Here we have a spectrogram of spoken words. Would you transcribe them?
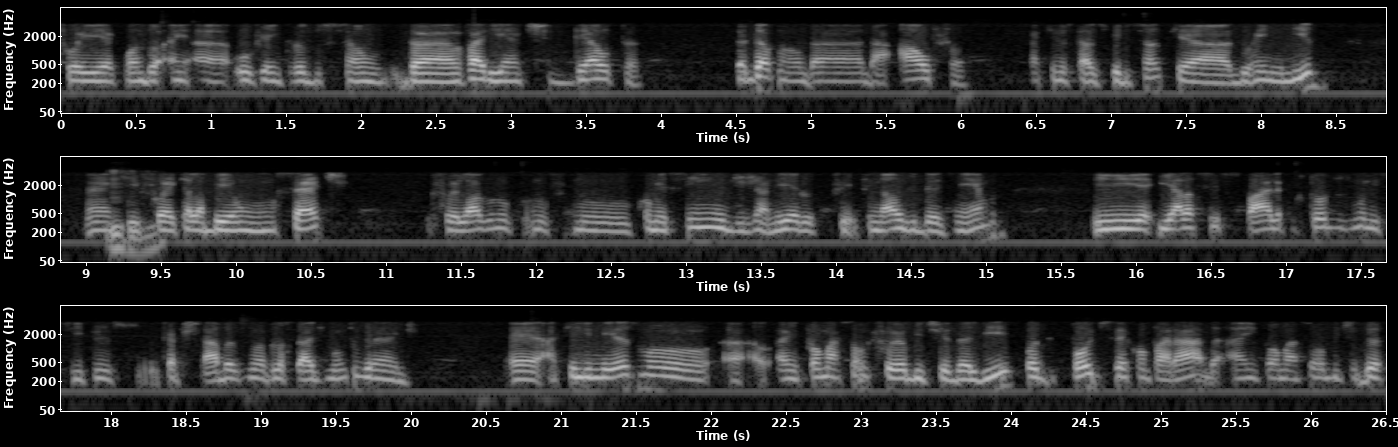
foi quando a, a, houve a introdução da variante Delta, da Delta não, da, da Alpha, aqui no estado do Espírito Santo, que é a do Reino Unido, né, uhum. que foi aquela B117, foi logo no, no, no comecinho de janeiro, final de dezembro, e, e, ela se espalha por todos os municípios capixabas numa velocidade muito grande. É, aquele mesmo, a, a, informação que foi obtida ali pode, pode, ser comparada à informação obtida,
